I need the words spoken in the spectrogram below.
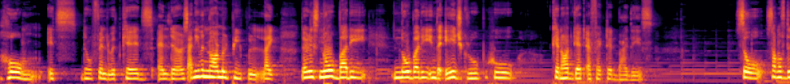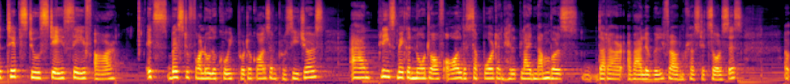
home it's you know filled with kids elders and even normal people. Like there is nobody nobody in the age group who cannot get affected by this. So some of the tips to stay safe are it's best to follow the covid protocols and procedures and please make a note of all the support and helpline numbers that are available from trusted sources Uh,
